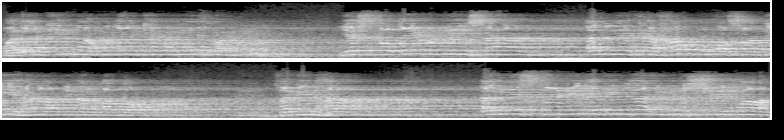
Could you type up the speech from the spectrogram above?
ولكن هناك أمورا يستطيع الإنسان أن يتخلص بها من الغضب فمنها أن يستعيذ بالله من الشيطان.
